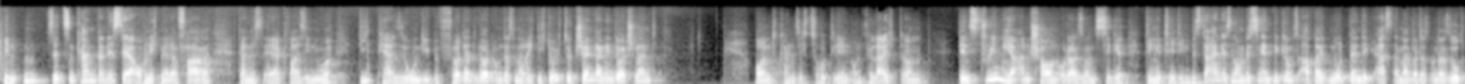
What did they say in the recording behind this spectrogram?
hinten sitzen kann. Dann ist er auch nicht mehr der Fahrer, dann ist er quasi nur die Person, die befördert wird, um das mal richtig durchzugendern in Deutschland und kann sich zurücklehnen und vielleicht ähm, den Stream hier anschauen oder sonstige Dinge tätigen. Bis dahin ist noch ein bisschen Entwicklungsarbeit notwendig. Erst einmal wird das untersucht.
